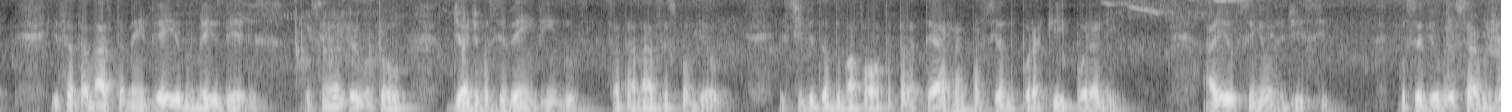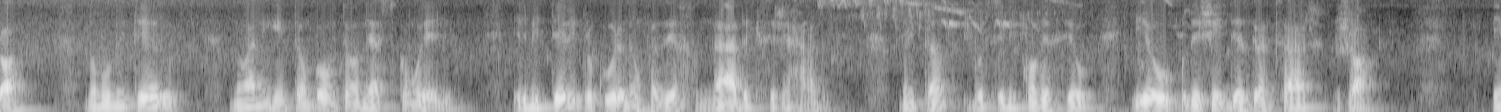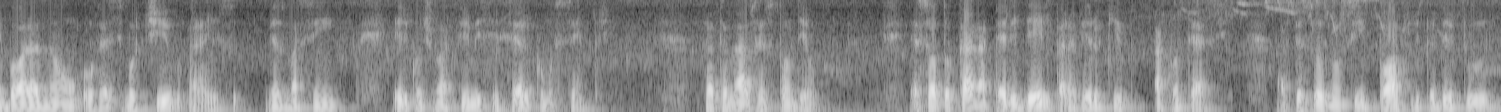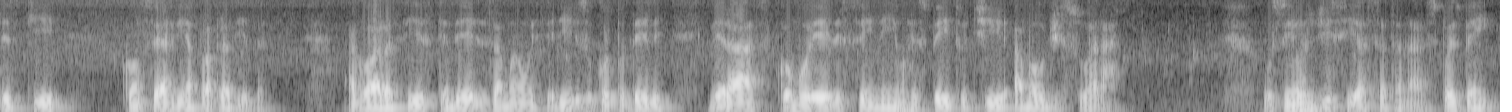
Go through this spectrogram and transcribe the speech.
e Satanás também veio no meio deles. O Senhor perguntou: De onde você vem vindo? Satanás respondeu: Estive dando uma volta pela terra, passeando por aqui e por ali. Aí o Senhor disse: Você viu meu servo Jó? No mundo inteiro não há ninguém tão bom e tão honesto como ele. Ele me teme e procura não fazer nada que seja errado. No entanto, você me convenceu e eu o deixei desgraçar Jó. Embora não houvesse motivo para isso, mesmo assim, ele continua firme e sincero como sempre. Satanás respondeu: É só tocar na pele dele para ver o que acontece. As pessoas não se importam de perder tudo desde que conservem a própria vida. Agora, se estenderes a mão e ferires o corpo dele, verás como ele, sem nenhum respeito, te amaldiçoará. O Senhor disse a Satanás: Pois bem,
